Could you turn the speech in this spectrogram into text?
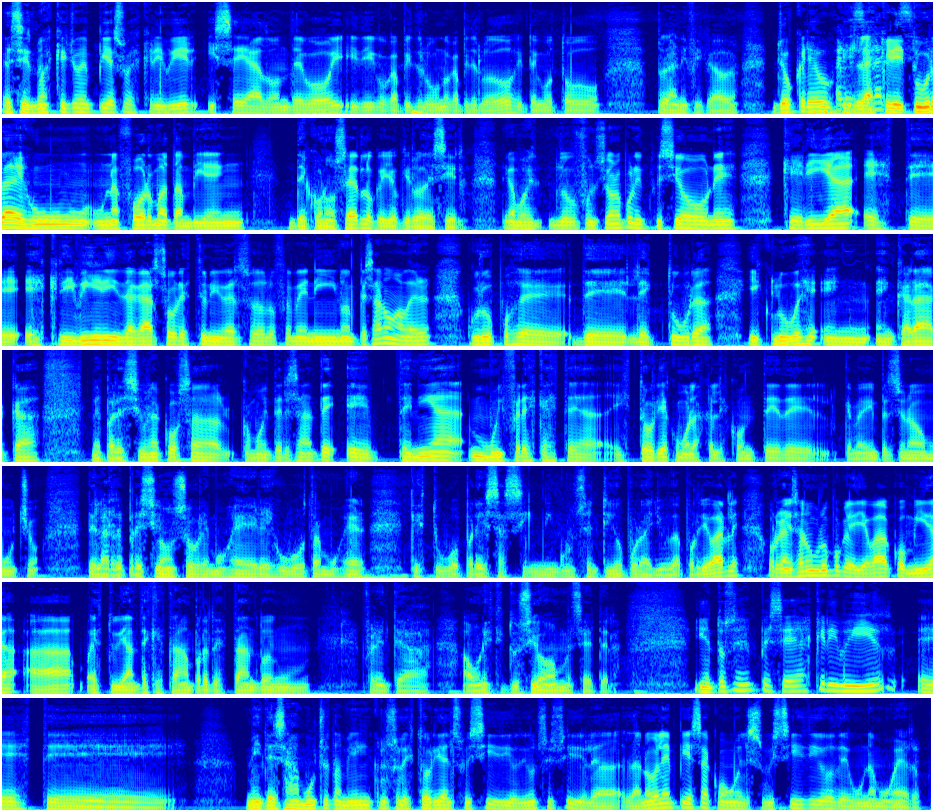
Es decir, no es que yo empiezo a escribir y sé a dónde voy y digo capítulo 1, capítulo 2 y tengo todo planificado. Yo creo que la escritura es una forma también de conocer lo que yo quiero decir. Digamos, yo funciono por intuiciones, quería este, escribir, indagar sobre este universo de lo femenino. Empezaron a haber grupos de, de lectura y clubes en, en, Caracas. Me pareció una cosa como interesante. Eh, tenía muy fresca esta historia, como las que les conté, de, que me había impresionado mucho, de la represión sobre mujeres. Hubo otra mujer que estuvo presa sin ningún sentido por ayuda, por llevarle, organizar un grupo que le llevaba comida a estudiantes que estaban protestando en frente a, una institución, etcétera. Y entonces empecé a escribir, este me interesaba mucho también incluso la historia del suicidio, de un suicidio. La, novela empieza con el suicidio de una mujer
